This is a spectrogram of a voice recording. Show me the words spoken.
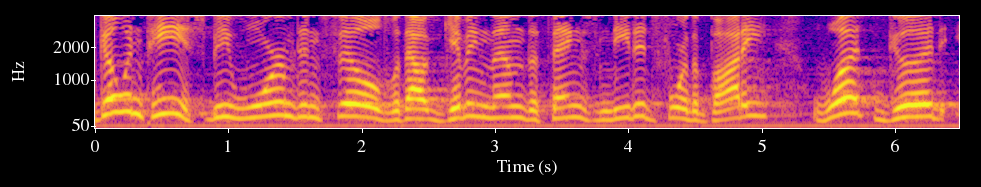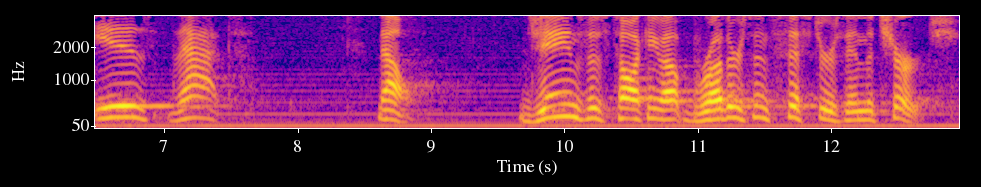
Go in peace, be warmed and filled, without giving them the things needed for the body, what good is that? Now, James is talking about brothers and sisters in the church.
